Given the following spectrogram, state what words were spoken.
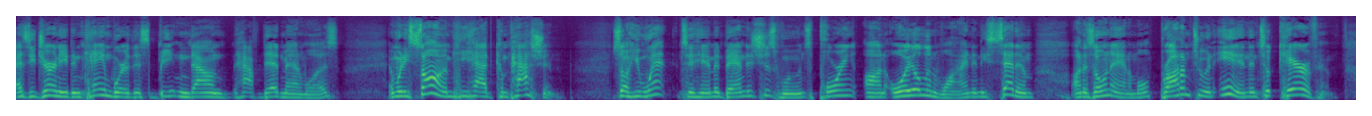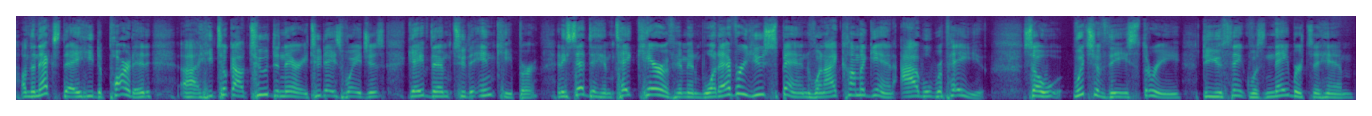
as he journeyed and came where this beaten down, half dead man was. And when he saw him, he had compassion. So he went to him and bandaged his wounds, pouring on oil and wine, and he set him on his own animal, brought him to an inn, and took care of him. On the next day, he departed. Uh, he took out two denarii, two days' wages, gave them to the innkeeper, and he said to him, Take care of him, and whatever you spend when I come again, I will repay you. So which of these three do you think was neighbor to him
